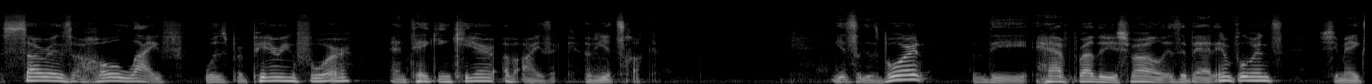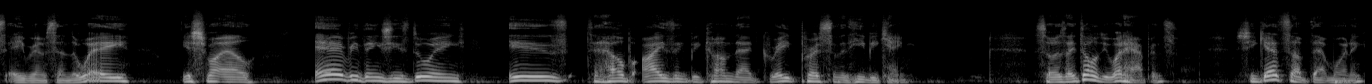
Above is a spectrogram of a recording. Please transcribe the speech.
Sarah's whole life was preparing for and taking care of Isaac, of Yitzchak. Yitzchak is born, the half brother Yishmael is a bad influence. She makes Abraham send away Yishmael. Everything she's doing is to help Isaac become that great person that he became. So, as I told you, what happens? She gets up that morning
